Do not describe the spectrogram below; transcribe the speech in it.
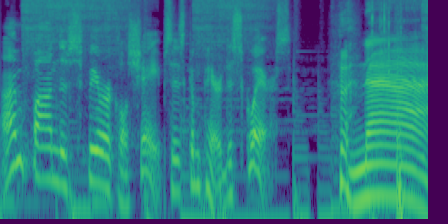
I'm fond of spherical shapes as compared to squares. nah.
